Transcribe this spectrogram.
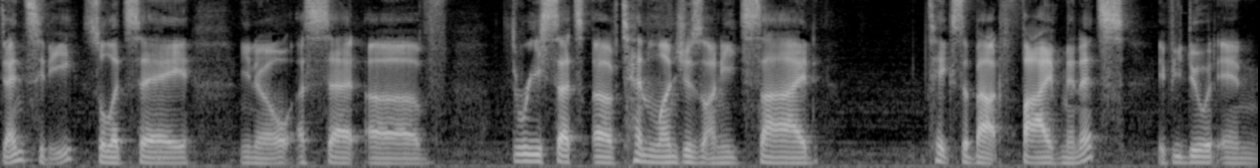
density. So let's say, you know, a set of three sets of 10 lunges on each side takes about five minutes. If you do it in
